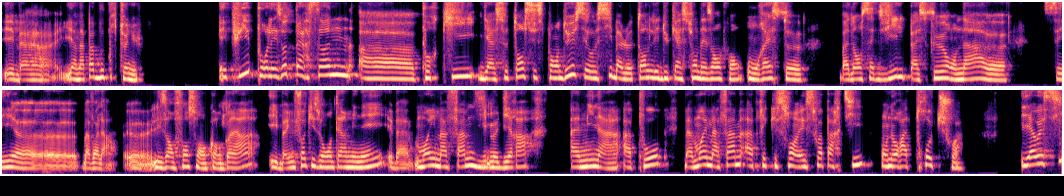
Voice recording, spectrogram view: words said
Et bah il y en a pas beaucoup retenu. Et puis pour les autres personnes euh, pour qui il y a ce temps suspendu, c'est aussi bah, le temps de l'éducation des enfants. On reste bah, dans cette ville parce que on a euh, c'est euh, bah voilà, euh, les enfants sont encore là et ben une fois qu'ils auront terminé, et ben moi et ma femme me dira Amine à, Pau, ben moi et ma femme après qu'ils soient, soient partis, on aura trop de choix. Il y a aussi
